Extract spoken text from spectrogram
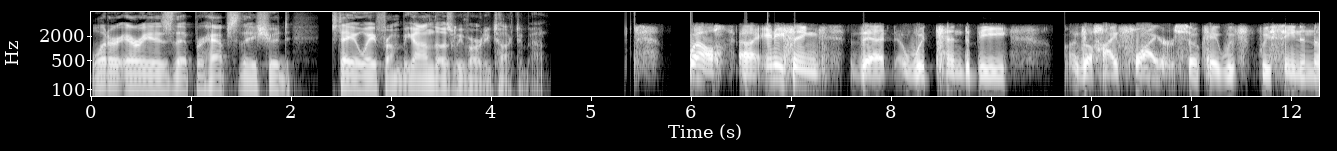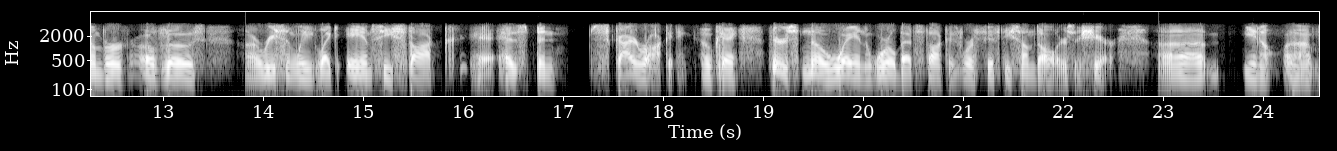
What are areas that perhaps they should stay away from beyond those we've already talked about? Well, uh, anything that would tend to be the high flyers. Okay, we've we've seen a number of those uh, recently. Like AMC stock ha- has been skyrocketing. Okay, there's no way in the world that stock is worth fifty some dollars a share. Uh, you know, um,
